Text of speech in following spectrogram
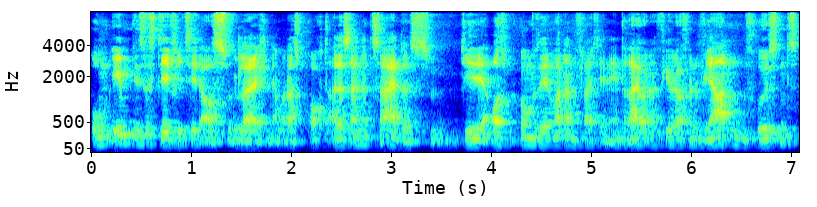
um eben dieses Defizit auszugleichen. Aber das braucht alles seine Zeit. Das, die Ausbildung sehen wir dann vielleicht in den drei oder vier oder fünf Jahren frühestens.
